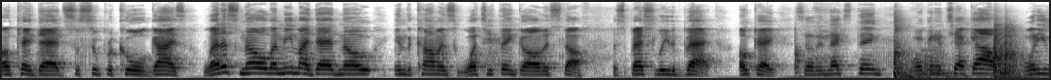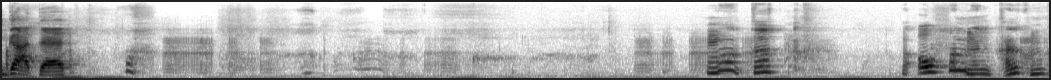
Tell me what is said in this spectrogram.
Okay, Dad, so super cool. Guys, let us know, let me and my dad know in the comments what you think of all this stuff, especially the bat. Okay, so the next thing we're gonna check out, what do you got, Dad? Open and taken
